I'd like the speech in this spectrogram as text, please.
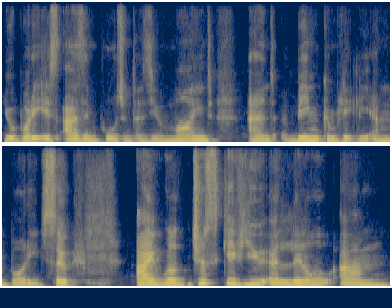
Your body is as important as your mind and being completely embodied. So I will just give you a little. Um,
